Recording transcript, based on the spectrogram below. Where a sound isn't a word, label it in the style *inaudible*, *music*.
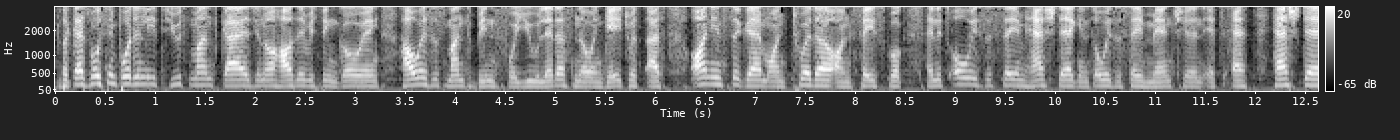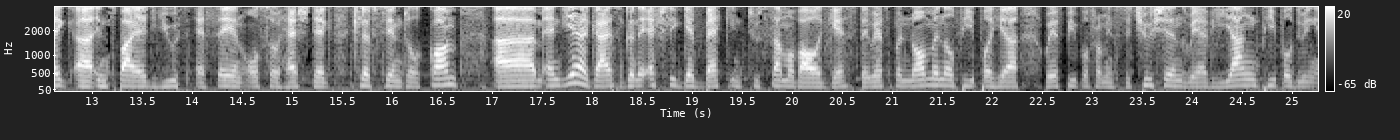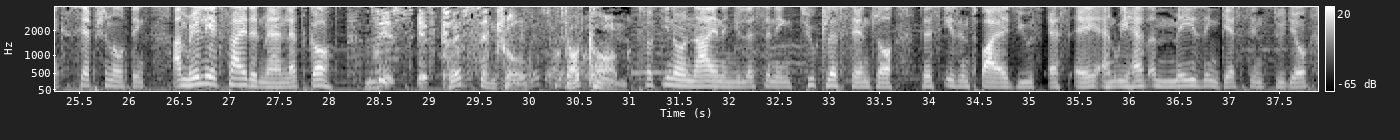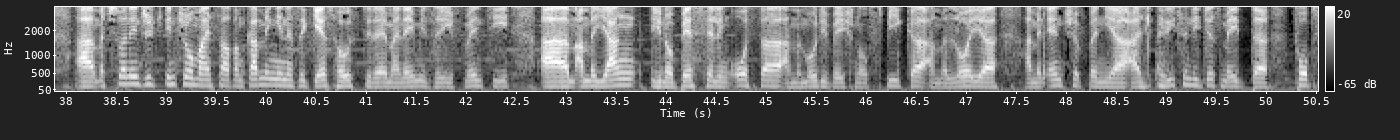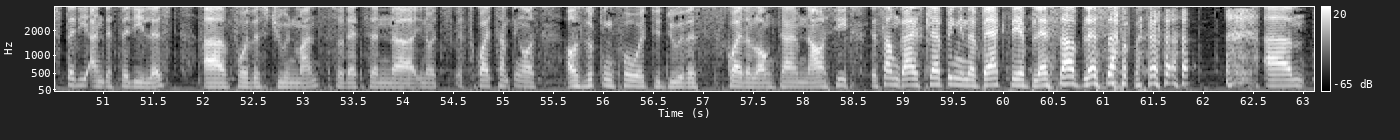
But guys, most importantly, it's youth month, guys. You know, how's everything going? How has this month been for you? Let us know. Engage with us on Instagram, on Twitter, on Facebook. And it's always the same hashtag and it's always the same mention. It's at hashtag, uh, inspired youth SA and also hashtag cliffcentral.com. Um, and yeah, guys, we're going to actually get back into some of our guests. We have phenomenal people here. We have people from institutions. We have young people doing exceptional things. I'm really excited, man. Let's go. This is CliffCentral.com. It's 1509 and you're listening to Cliff Central. This is Inspired Youth SA and we have amazing guests in studio. Um, I just want to intro, myself. I'm coming in as a guest host today. My name is Zareef Minty. Um, I'm a young, you know, best-selling author. I'm a motivational speaker. I'm a lawyer. I'm an entrepreneur. I, I recently just made the Forbes 30 under 30 list, uh, for this June month. So that's an, uh, you know, it's, it's quite something I was, I was looking forward to do this quite a long time now. I see there's some guys clapping in the back there. Bless up, bless up. *laughs* um,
